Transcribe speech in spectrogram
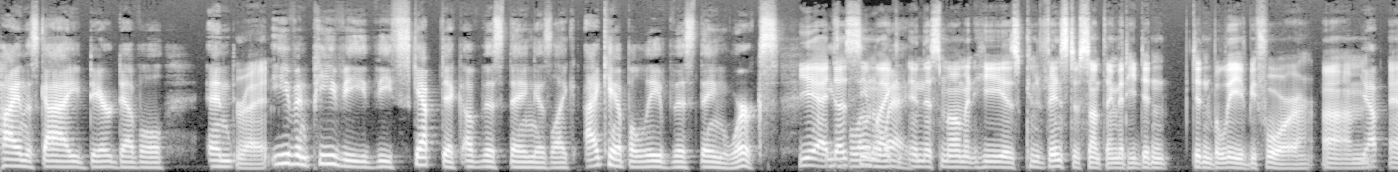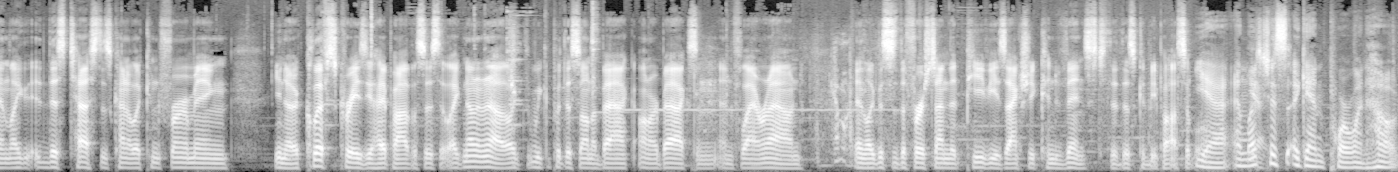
pie in the sky daredevil, and even Peevy, the skeptic of this thing, is like, I can't believe this thing works. Yeah, it does seem blown like in this moment he is convinced of something that he didn't didn't believe before. Um, Yep. And like this test is kind of like confirming, you know, Cliff's crazy hypothesis that like no no no like we could put this on a back on our backs and, and fly around. Come on. And like this is the first time that Peevy is actually convinced that this could be possible. Yeah, and let's just again pour one out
